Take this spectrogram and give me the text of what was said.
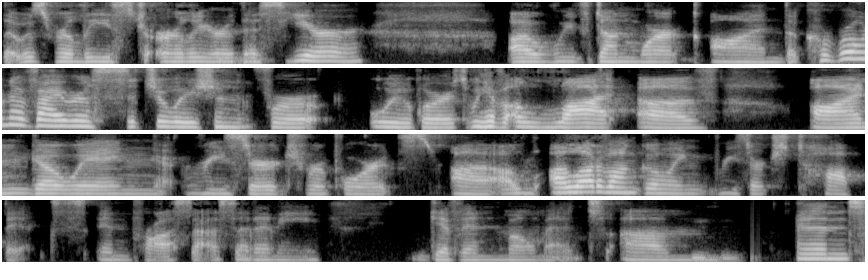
that was released earlier mm-hmm. this year. Uh, we've done work on the coronavirus situation for Uyghurs. We have a lot of ongoing research reports, uh, a, a, lot of ongoing research topics in process at any given moment. Um, mm-hmm. And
